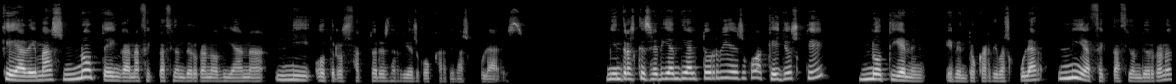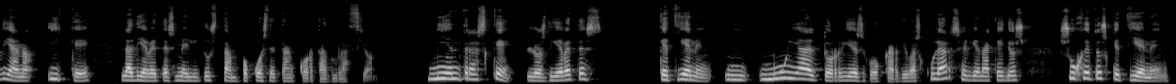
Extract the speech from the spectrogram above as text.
que además no tengan afectación de órgano diana ni otros factores de riesgo cardiovasculares. Mientras que serían de alto riesgo aquellos que no tienen evento cardiovascular ni afectación de órgano diana y que la diabetes mellitus tampoco es de tan corta duración. Mientras que los diabetes que tienen un muy alto riesgo cardiovascular serían aquellos sujetos que tienen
